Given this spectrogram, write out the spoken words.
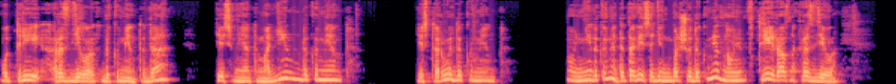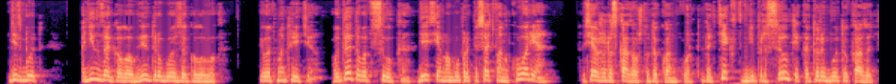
вот три раздела документа, да? Здесь у меня там один документ, есть второй документ. Ну, не документ, это весь один большой документ, но в три разных раздела. Здесь будет один заголовок, здесь другой заголовок. И вот смотрите, вот эта вот ссылка, здесь я могу прописать в анкоре, То есть я уже рассказывал, что такое анкорд. Это текст в гиперссылке, который будет указывать.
